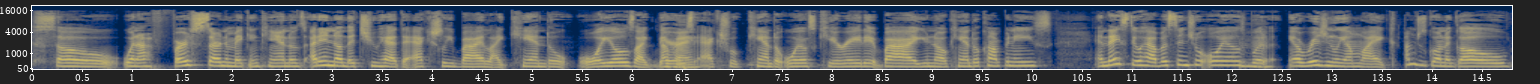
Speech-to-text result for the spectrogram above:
So when I first started making candles, I didn't know that you had to actually buy like candle oils. Like there's Okay. actual candle oils curated by, you know, candle companies. And they still have essential oils, but mm-hmm. originally I'm like, I'm just going to go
